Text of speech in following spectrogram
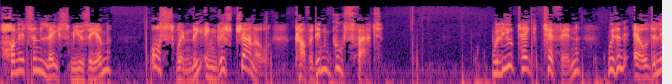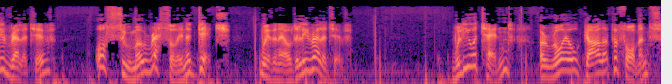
Honiton Lace Museum? or swim the English Channel covered in goose fat? Will you take tiffin with an elderly relative or sumo wrestle in a ditch with an elderly relative? Will you attend a royal gala performance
